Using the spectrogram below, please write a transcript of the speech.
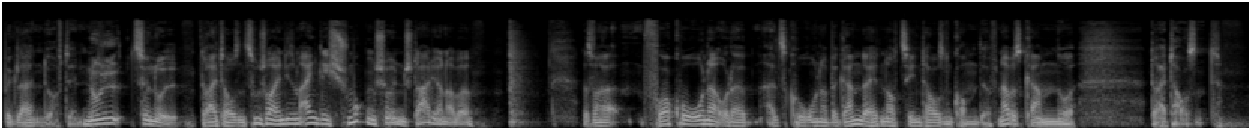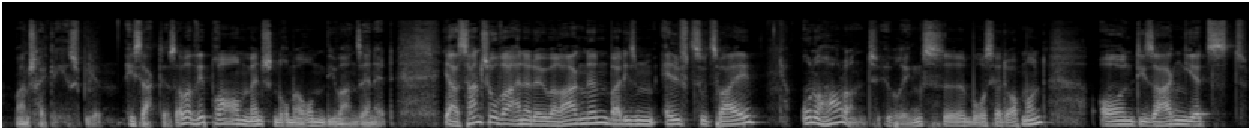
begleiten durfte. 0 zu 0. 3000 Zuschauer in diesem eigentlich schmucken, schönen Stadion, aber das war vor Corona oder als Corona begann, da hätten noch 10.000 kommen dürfen. Aber es kamen nur 3000. War ein schreckliches Spiel. Ich sagte es. Aber VIP-Raum, Menschen drumherum, die waren sehr nett. Ja, Sancho war einer der Überragenden bei diesem 11 zu 2. Ohne Holland übrigens, äh, Borussia Dortmund. Und die sagen jetzt,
